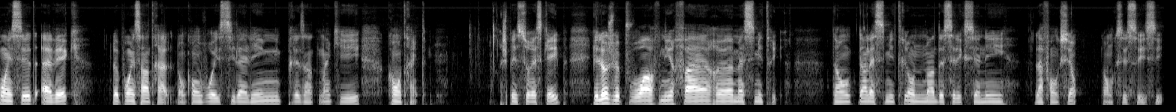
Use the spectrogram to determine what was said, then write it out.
coïncide avec le point central. Donc on voit ici la ligne présentement qui est contrainte. Je pèse sur Escape et là je vais pouvoir venir faire euh, ma symétrie. Donc dans la symétrie, on nous demande de sélectionner la fonction. Donc c'est ça ici.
